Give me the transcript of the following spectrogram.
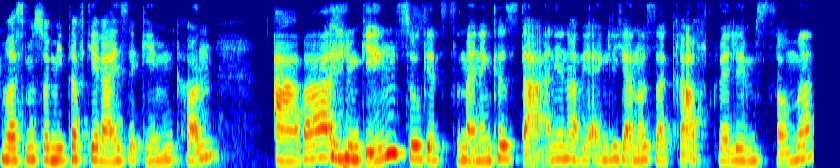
was man so mit auf die Reise geben kann. Aber im Gegenzug jetzt zu meinen Kastanien habe ich eigentlich auch noch so eine Kraftquelle im Sommer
